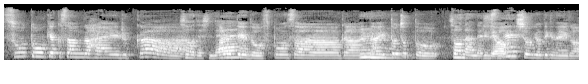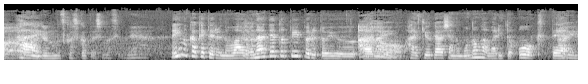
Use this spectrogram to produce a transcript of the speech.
相当お客さんが入るかそうですね。ある程度スポンサーがないとちょっとそうなんでですすよね。商業的な映画はい入れるの難しかったりしますよね、で今かけてるのは、はい。ユナイテッド・ピープルというああの、配給会社のものが割と多くて、はい。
